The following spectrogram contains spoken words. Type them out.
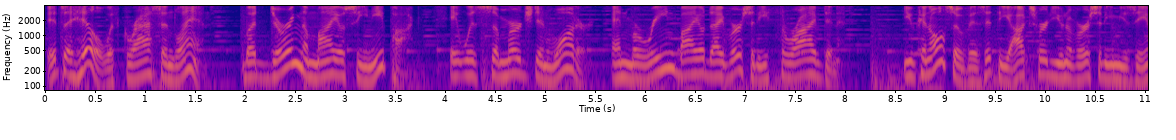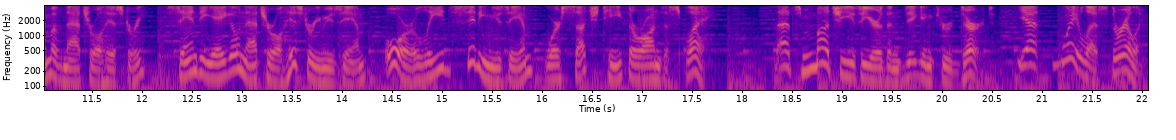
it's a hill with grass and land. But during the Miocene epoch, it was submerged in water, and marine biodiversity thrived in it. You can also visit the Oxford University Museum of Natural History, San Diego Natural History Museum, or Leeds City Museum, where such teeth are on display. That's much easier than digging through dirt, yet way less thrilling.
